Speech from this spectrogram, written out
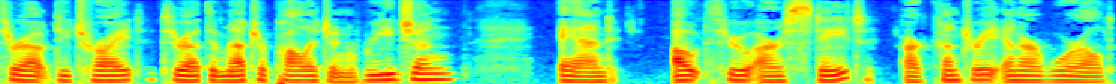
throughout Detroit, throughout the metropolitan region, and out through our state, our country, and our world.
